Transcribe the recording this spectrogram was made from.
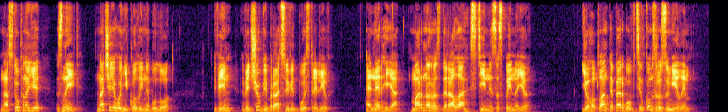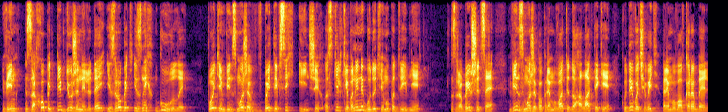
Наступної зник, наче його ніколи й не було. Він відчув вібрацію від пострілів. Енергія марно роздирала стіни за спиною. Його план тепер був цілком зрозумілим. Він захопить півдюжини людей і зробить із них гули. Потім він зможе вбити всіх інших, оскільки вони не будуть йому потрібні. Зробивши це, він зможе попрямувати до галактики, куди, вочевидь, прямував корабель,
